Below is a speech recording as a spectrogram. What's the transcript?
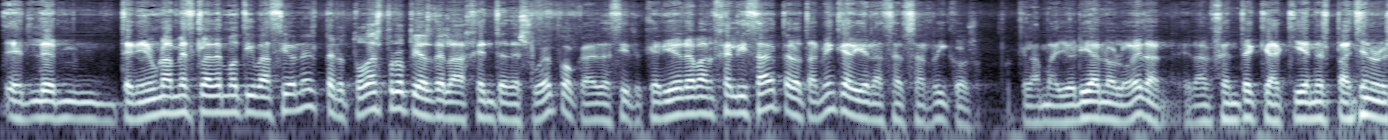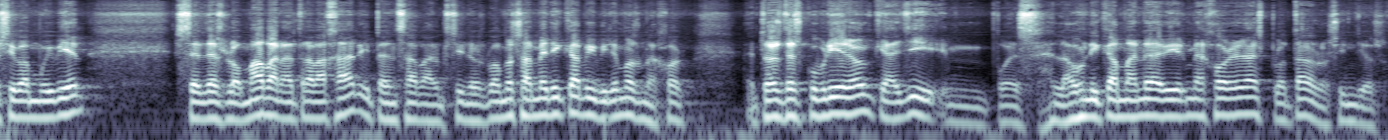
Tenían una mezcla de motivaciones, pero todas propias de la gente de su época. Es decir, querían evangelizar, pero también querían hacerse ricos, porque la mayoría no lo eran. Eran gente que aquí en España no les iba muy bien, se deslomaban a trabajar y pensaban, si nos vamos a América viviremos mejor. Entonces descubrieron que allí, mm, pues la única manera de vivir mejor era explotar a los indios.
